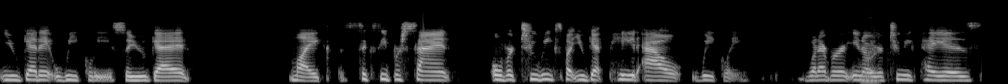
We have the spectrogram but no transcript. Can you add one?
you get it weekly so you get like 60% over two weeks, but you get paid out weekly. Whatever, you know, right. your two week pay is,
